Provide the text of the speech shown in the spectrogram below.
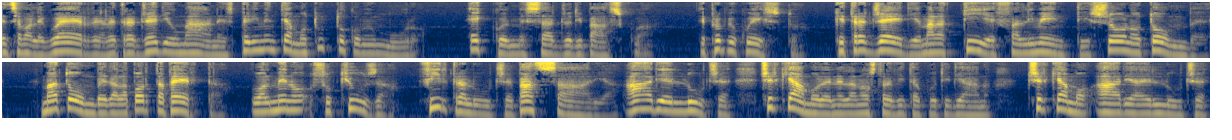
Pensiamo alle guerre, alle tragedie umane, sperimentiamo tutto come un muro. Ecco il messaggio di Pasqua. È proprio questo, che tragedie, malattie e fallimenti sono tombe, ma tombe dalla porta aperta, o almeno socchiusa. Filtra luce, passa aria, aria e luce. Cerchiamole nella nostra vita quotidiana, cerchiamo aria e luce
